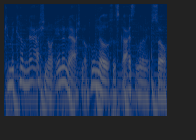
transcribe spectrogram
can become national, international. Who knows? The sky's the limit. So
